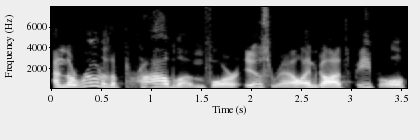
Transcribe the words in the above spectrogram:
And the root of the problem for Israel and God's people,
